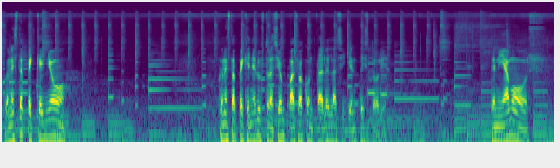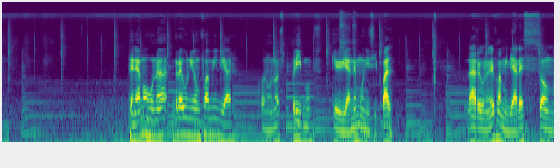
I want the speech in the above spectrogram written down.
Con este pequeño con esta pequeña ilustración paso a contarles la siguiente historia. Teníamos teníamos una reunión familiar con unos primos que vivían en municipal. Las reuniones familiares son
